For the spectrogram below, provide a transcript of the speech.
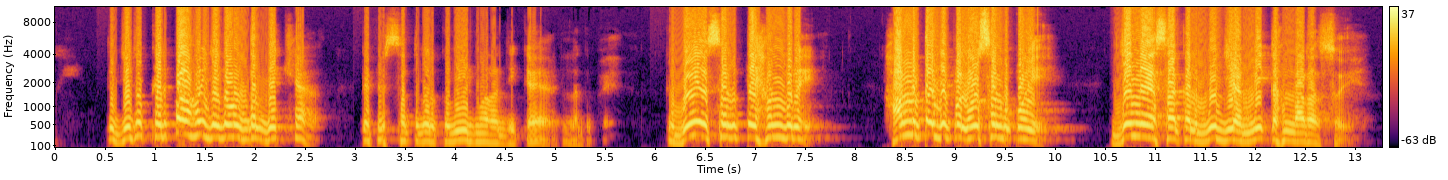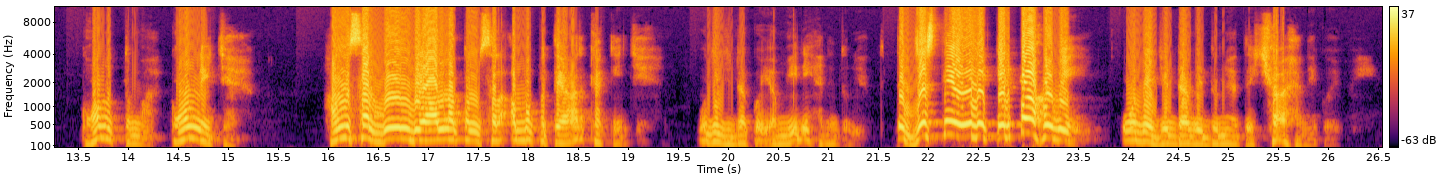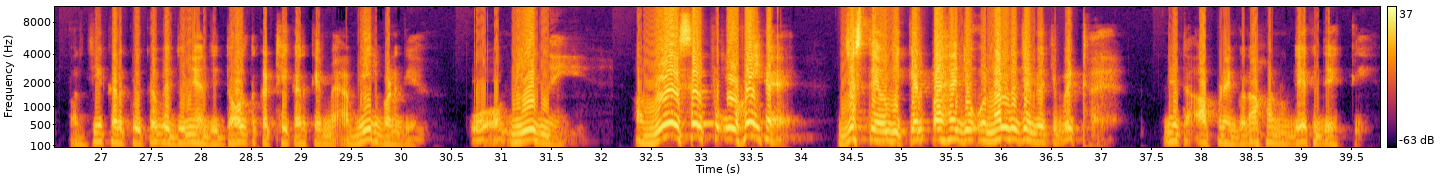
ਤੇ ਜਦੋਂ ਕਿਰਪਾ ਹੋਈ ਜਦੋਂ ਅੰਦਰ ਦੇਖਿਆ ਤੇ ਫਿਰ ਸਤਿਗੁਰ ਕਬੀਰ ਮਹਾਰਾਜ ਜੀ ਕਹਿ ਲੱਗ ਪਏ। ਕਿ ਵੇ ਸਭ ਤੇ ਹੰਬਰੇ ਹਮ ਤਜ ਭਲੋ ਸਭ ਕੋਏ ਜਿਨ ਐਸਾ ਕਲ ਬੁਝਿਆ ਮਿਤ ਹਮਾਰਾ ਸੋਏ कौन उत्तम है कौन नीच है हम सर दीन दयाल न तुम सर अब प्यार क्या कीजिए ਉਹਦੇ ਜਿੱਡਾ ਕੋਈ ਅਮੀਰ ਹੀ ਹੈ ਨਹੀਂ ਦੁਨੀਆ ਤੇ ਤੇ ਜਿਸ ਤੇ ਉਹਦੀ ਕਿਰਪਾ ਹੋਵੇ ਉਹਦੇ ਜਿੱਡਾ ਵੀ ਦੁਨੀਆ ਤੇ ਸ਼ਾਹ ਹੈ ਨਹੀਂ ਕੋਈ ਵੀ ਪਰ ਜੇਕਰ ਕੋਈ ਕਹੇ ਦੁਨੀਆ ਦੀ ਦੌਲਤ ਇਕੱਠੀ ਕਰਕੇ ਮੈਂ ਅਮੀਰ ਬਣ ਗਿਆ ਉਹ ਅਮੀਰ ਨਹੀਂ ਅਮੀਰ ਸਿਰਫ ਉਹੀ ਹੈ ਜਿਸ ਤੇ ਉਹਦੀ ਕਿਰਪਾ ਹੈ, ਜੋ ਆਨੰਦ ਦੇ ਵਿੱਚ ਬੈਠਾ ਹੈ। ਨਹੀਂ ਤਾਂ ਆਪਣੇ ਗੁਨਾਹਾਂ ਨੂੰ ਦੇਖ ਦੇਖ ਕੇ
